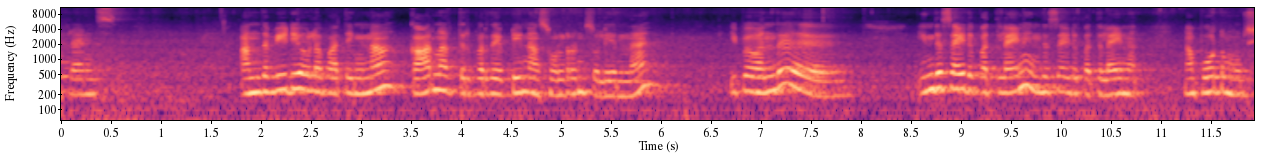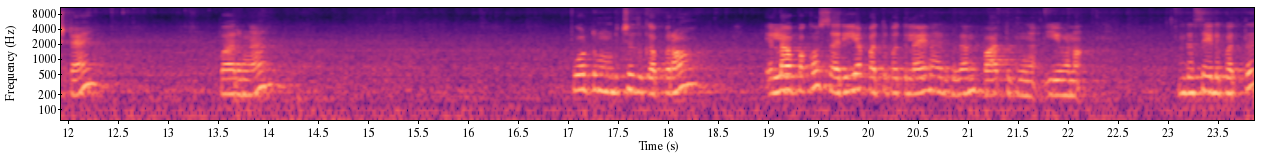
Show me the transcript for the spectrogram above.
ஃப்ரெண்ட்ஸ் அந்த வீடியோவில் பார்த்தீங்கன்னா கார்னர் திருப்புறது எப்படின்னு நான் சொல்கிறேன்னு சொல்லியிருந்தேன். இப்போ வந்து இந்த சைடு பத்து லைன் இந்த சைடு பத்து லைன் நான் போட்டு முடிச்சிட்டேன். பாருங்கள் போட்டு முடிச்சதுக்கப்புறம் எல்லா பக்கம் சரியாக பத்து பத்து லைன் இருக்குதான்னு பார்த்துக்குங்க ஈவனாக இந்த சைடு பத்து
